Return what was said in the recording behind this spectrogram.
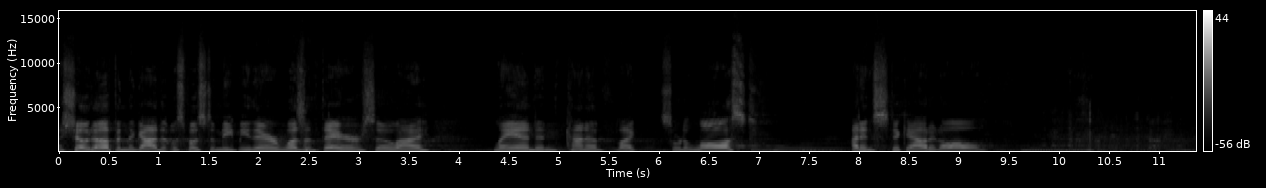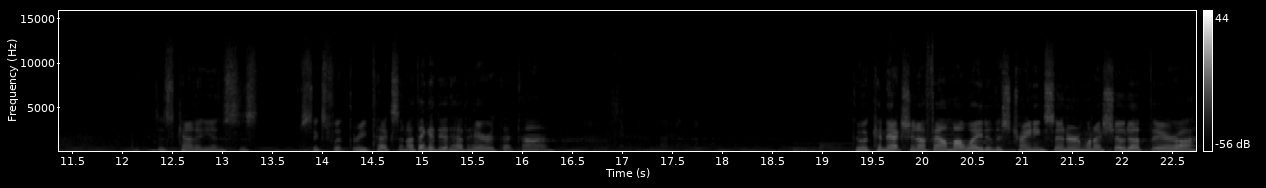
I showed up, and the guy that was supposed to meet me there wasn't there, so I land and kind of like sort of lost. I didn't stick out at all just kind of, you know, this six foot three Texan. I think I did have hair at that time. Through a connection, I found my way to this training center, and when I showed up there, I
